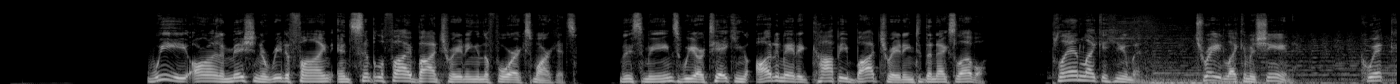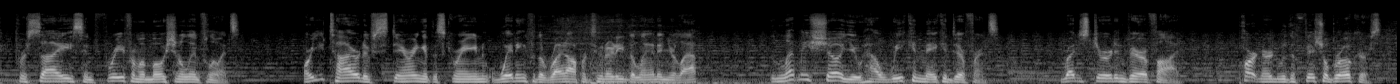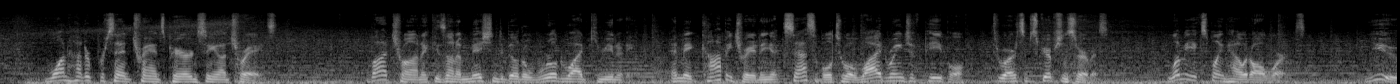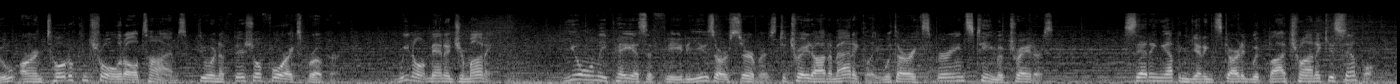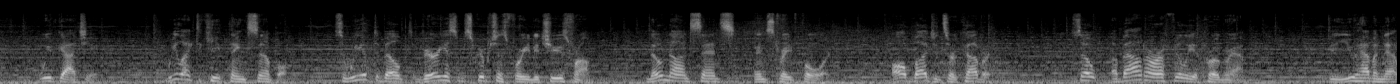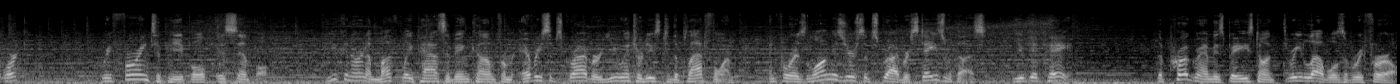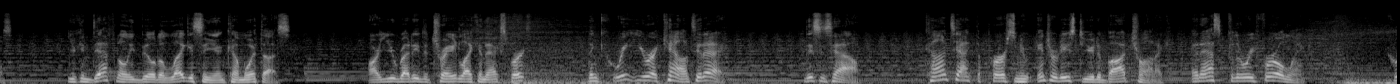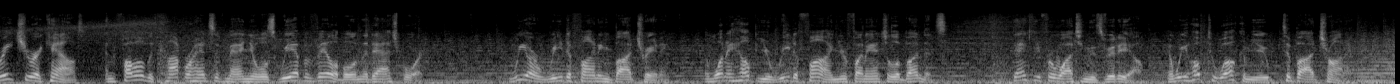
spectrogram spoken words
We are on a mission to redefine and simplify bot trading in the Forex markets. This means we are taking automated copy bot trading to the next level. Plan like a human, trade like a machine. Quick, precise, and free from emotional influence. Are you tired of staring at the screen, waiting for the right opportunity to land in your lap? Then let me show you how we can make a difference. Registered and verified, partnered with official brokers, 100% transparency on trades. Botronic is on a mission to build a worldwide community and make copy trading accessible to a wide range of people through our subscription service. Let me explain how it all works. You are in total control at all times through an official Forex broker. We don't manage your money. You only pay us a fee to use our service to trade automatically with our experienced team of traders. Setting up and getting started with Botronic is simple. We've got you. We like to keep things simple, so we have developed various subscriptions for you to choose from. No nonsense and straightforward. All budgets are covered. So, about our affiliate program. Do you have a network? Referring to people is simple. You can earn a monthly passive income from every subscriber you introduce to the platform, and for as long as your subscriber stays with us, you get paid. The program is based on three levels of referrals. You can definitely build a legacy income with us. Are you ready to trade like an expert? Then create your account today. This is how. Contact the person who introduced you to Botronic and ask for the referral link. Create your account and follow the comprehensive manuals we have available in the dashboard. We are redefining bot trading and want to help you redefine your financial abundance. Thank you for watching this video, and we hope to welcome you to Botronic.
